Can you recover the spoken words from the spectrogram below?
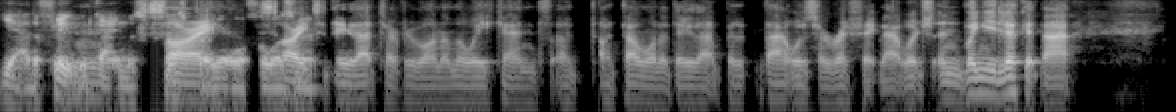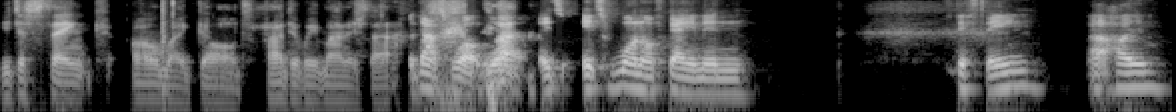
yeah, the Fleetwood mm, game was sorry, was awful, sorry to do that to everyone on the weekend. I, I don't want to do that, but that was horrific. That which, and when you look at that, you just think, oh my god, how did we manage that? But that's what what it's it's one off game in fifteen at home.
